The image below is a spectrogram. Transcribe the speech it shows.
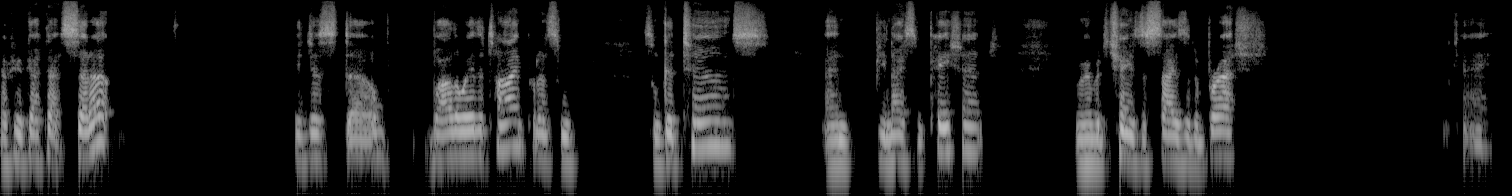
If you've got that set up, you just uh, while away the time, put on some some good tunes and be nice and patient. Remember to change the size of the brush. Okay.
